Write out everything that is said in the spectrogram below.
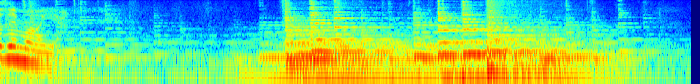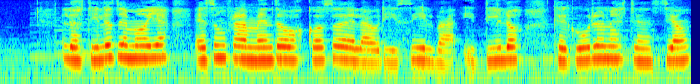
tilos de Moya. Los tilos de Moya es un fragmento boscoso de laurisilva y tilos que cubre una extensión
